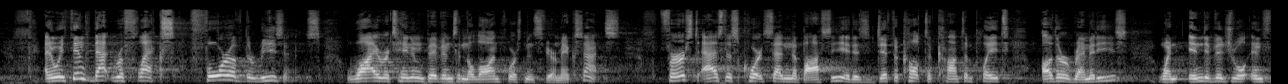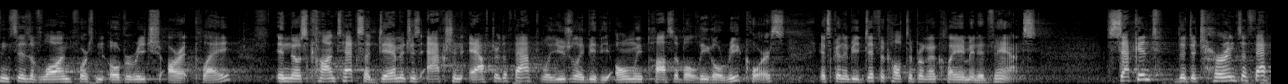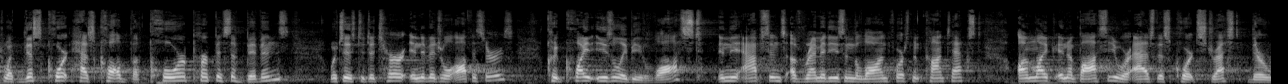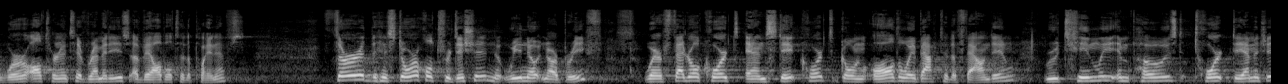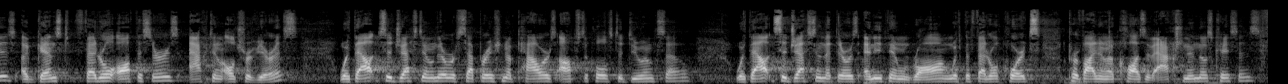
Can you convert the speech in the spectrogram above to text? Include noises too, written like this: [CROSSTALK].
And we think that reflects four of the reasons why retaining Bivens in the law enforcement sphere makes sense. First, as this court said in Abbasi, it is difficult to contemplate other remedies when individual instances of law enforcement overreach are at play. In those contexts, a damages action after the fact will usually be the only possible legal recourse. It's going to be difficult to bring a claim in advance. Second, the deterrence effect, what this court has called the core purpose of Bivens, which is to deter individual officers, could quite easily be lost in the absence of remedies in the law enforcement context, unlike in Abbasi, where, as this court stressed, there were alternative remedies available to the plaintiffs. Third, the historical tradition that we note in our brief, where federal courts and state courts, going all the way back to the founding, routinely imposed tort damages against federal officers acting ultra vires without suggesting there were separation of powers obstacles to doing so, without suggesting that there was anything wrong with the federal courts providing a cause of action in those cases,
